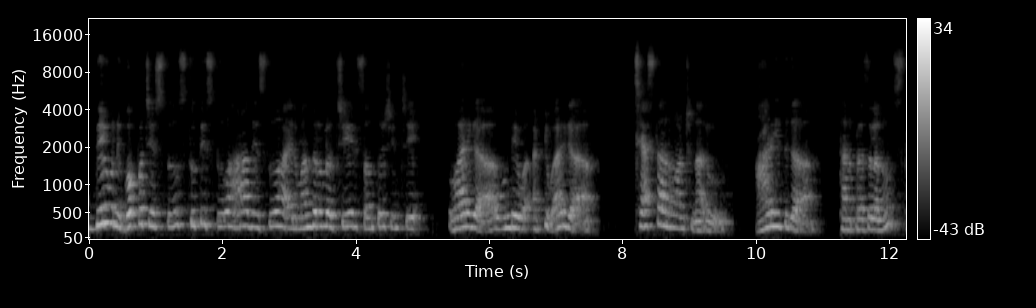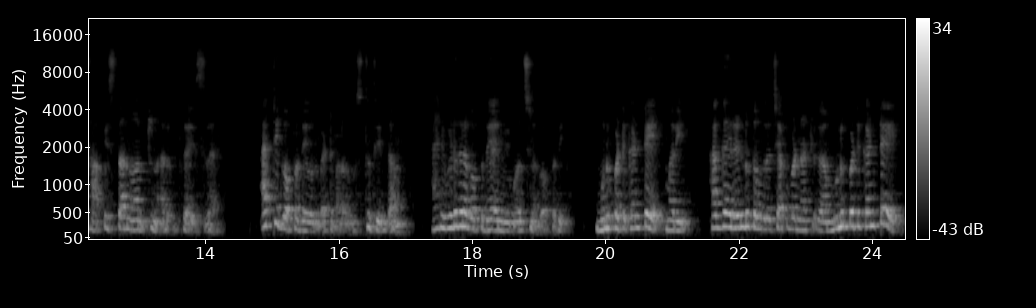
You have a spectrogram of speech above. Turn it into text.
దేవుని గొప్ప చేస్తూ స్థుతిస్తూ ఆరాధిస్తూ ఆయన మందిరంలో చేరి సంతోషించే వారిగా ఉండే అట్టి వారిగా చేస్తాను అంటున్నారు. ఆ రీతిగా తన ప్రజలను స్థాపిస్తాను అంటున్నారు. ప్రైజ్లా అట్టి గొప్ప దేవుని బట్టి మనం స్థుతిద్దాం ఆయన విడుదల గొప్పది ఆయన విమోచన గొప్పది. మునుపటి కంటే మరి హగ్గై రెండు తొమ్మిదిలో చెప్పబడినట్లుగా మునుపటి కంటే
